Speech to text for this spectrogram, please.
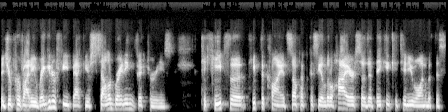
That you're providing regular feedback, you're celebrating victories to keep the keep the client's self-efficacy a little higher so that they can continue on with this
